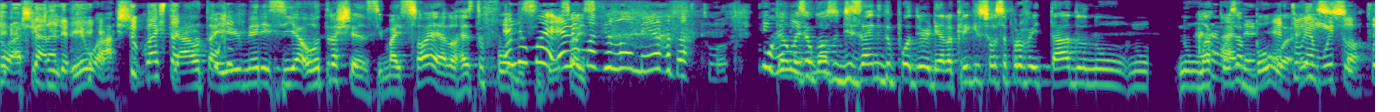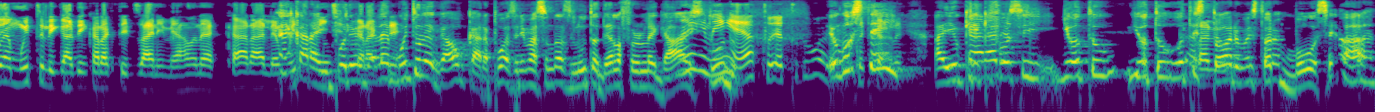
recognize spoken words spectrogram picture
eu acho Caralho, que, eu acho gosta- que a Altair merecia outra chance, mas só ela, o resto Ela é foda-se. uma, ela é uma vilã merda, Arthur. Então, Porra mas eu gosto do design do poder dela. Eu queria que isso fosse aproveitado num, num- numa Caralho, coisa boa. é, tu, é isso muito, só. tu é muito ligado em character design mesmo, né? Caralho, é, É, muito cara, e o geek de poder dela é muito legal, cara. Pô, as animações das lutas dela foram legais, nem, tudo. nem é, tu, é tudo Eu luta, gostei. cara. Aí eu queria Caralho. que fosse em, outro, em outro, outra Caralho. história, uma história boa, sei lá.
